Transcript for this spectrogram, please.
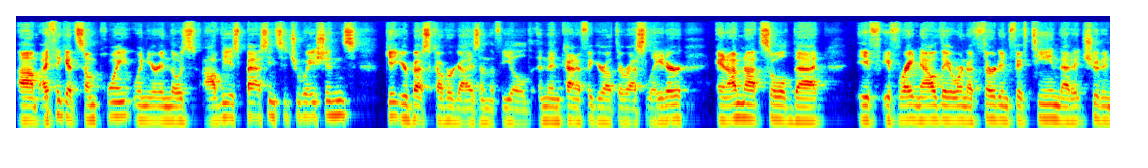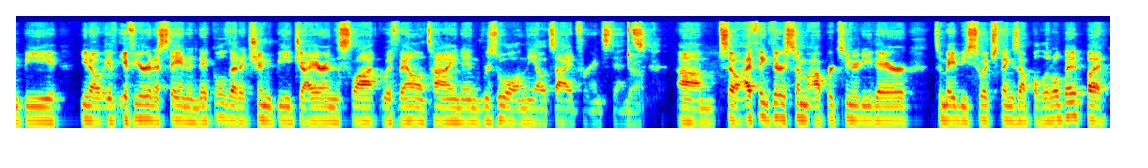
um, I think at some point when you're in those obvious passing situations, get your best cover guys on the field and then kind of figure out the rest later. And I'm not sold that if if right now they were in a third and 15 that it shouldn't be you know if, if you're going to stay in a nickel that it shouldn't be Jaire in the slot with Valentine and Rasul on the outside for instance. Yeah. um, so I think there's some opportunity there to maybe switch things up a little bit but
